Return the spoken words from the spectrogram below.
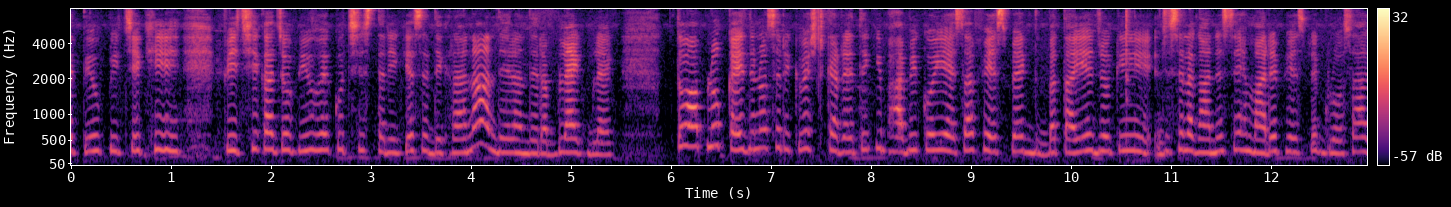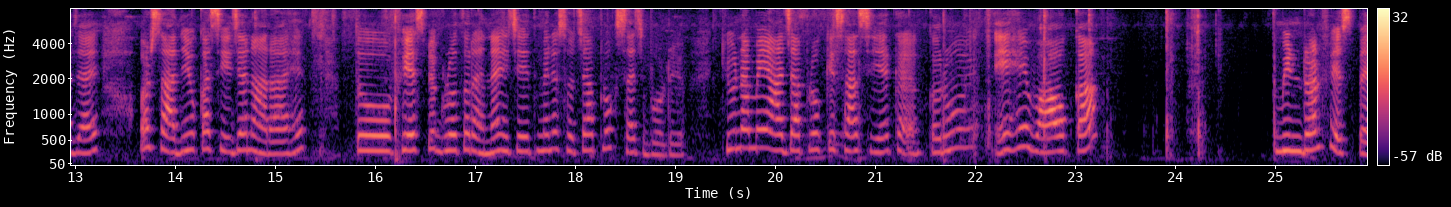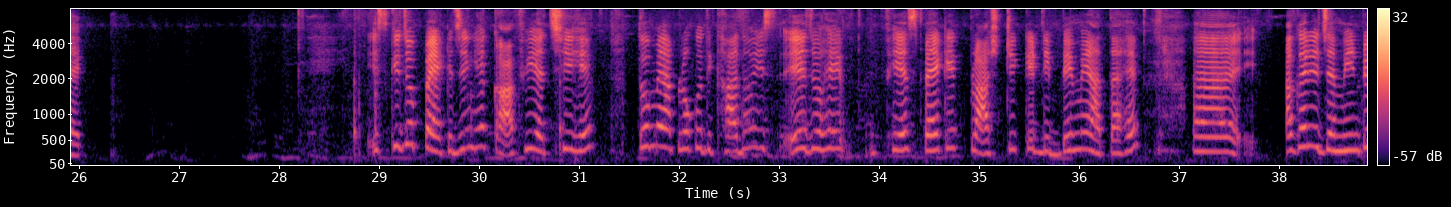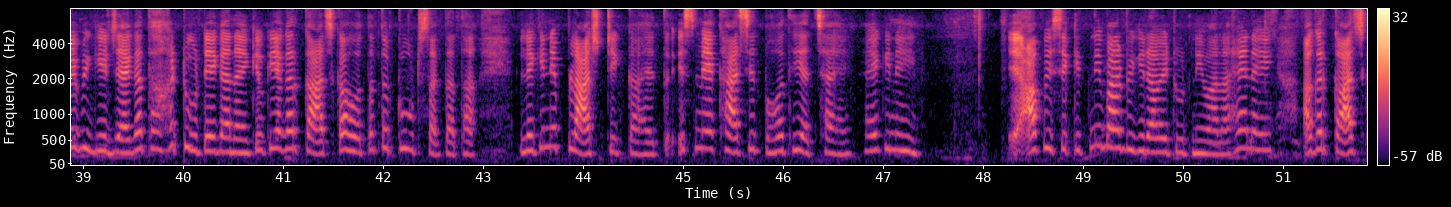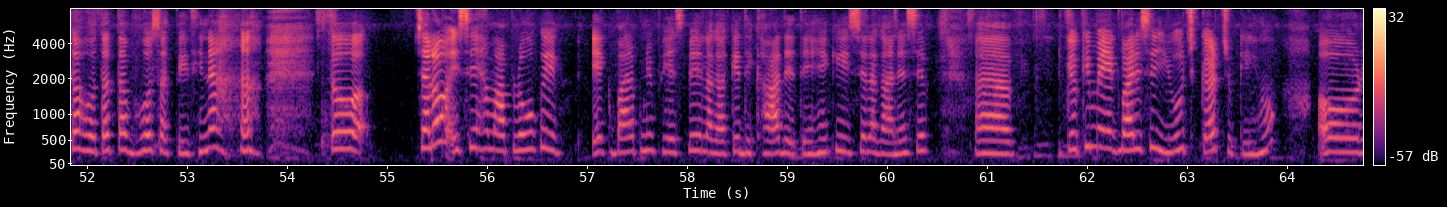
सकते हो पीछे की, पीछे का जो व्यू है कुछ इस तरीके से दिख रहा है ना अंधेरा अंधेरा ब्लैक ब्लैक तो आप लोग कई दिनों से रिक्वेस्ट कर रहे थे कि भाभी कोई ऐसा फेस पैक बताइए जो कि जिसे लगाने से हमारे फेस पे ग्लोस आ जाए और शादियों का सीज़न आ रहा है। तो फेस पे ग्लो तो रहना ही चाहिए। तो मैंने सोचा आप लोग सच बोल रहे हो। क्यों ना मैं आज आप लोग के साथ शेयर करूँ? ये है वाव का मिनरल फेस पैक इसकी जो पैकेजिंग है काफ़ी अच्छी है। तो मैं आप लोग को दिखा दूँ इस ये जो है फेस पैक एक प्लास्टिक के डिब्बे में आता है। आ, अगर ये ज़मीन पे भी गिर जाएगा तो टूटेगा नहीं क्योंकि अगर कांच का होता तो टूट सकता था लेकिन ये प्लास्टिक का है। तो इसमें खासियत बहुत ही अच्छा है है कि नहीं? आप इसे कितनी बार भी गिराओ टूटने वाला है नहीं? अगर कांच का होता तब हो सकती थी ना? तो चलो इसे हम आप लोगों को एक, बार अपने फेस पे लगा के दिखा देते हैं कि इसे लगाने से आ, क्योंकि मैं एक बार इसे यूज़ कर चुकी हूँ और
